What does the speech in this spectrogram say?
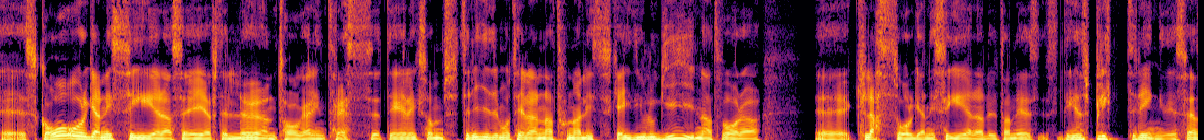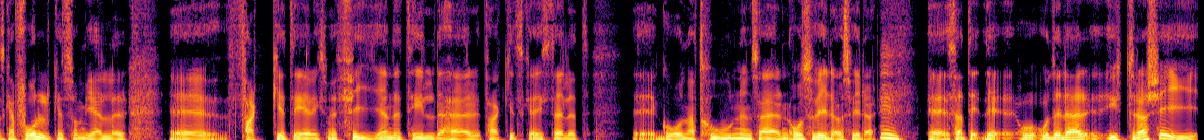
eh, ska organisera sig efter löntagarintresset. Det är liksom strider mot hela den nationalistiska ideologin att vara eh, klassorganiserad, utan det är, det är, en splittring. Det är svenska folket som gäller. Eh, facket är liksom en fiende till det här. Facket ska istället Eh, gå nationens ärenden och så vidare. Och så vidare. Mm. Eh, så det, det, och, och, det där yttrar sig i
